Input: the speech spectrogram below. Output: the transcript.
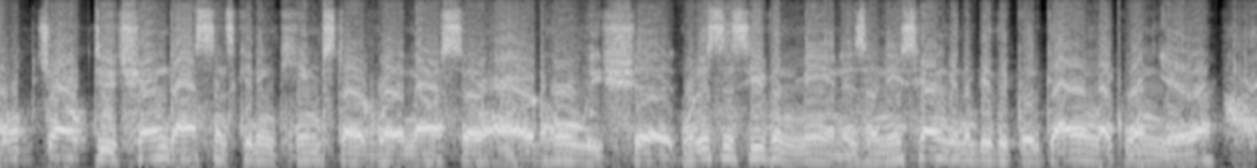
old joke. Dude, Shane Dawson's getting keemstarred right now so hard. Holy shit. What does this even mean? Is Onision gonna be the good guy in like one year? Hi.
